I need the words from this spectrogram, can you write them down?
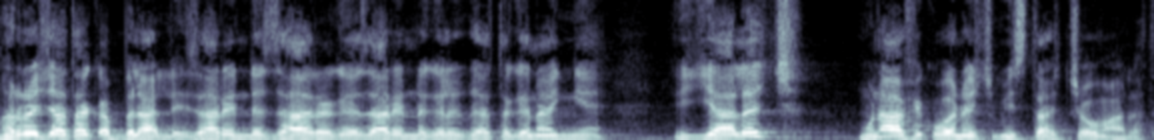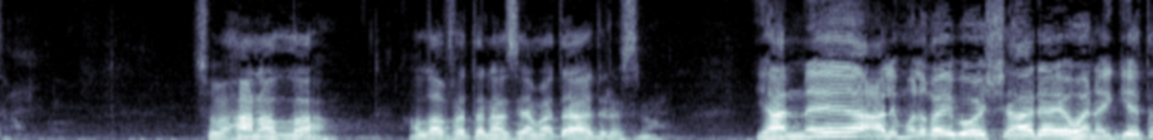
መረጃ ታቀብላለች። ዛሬ እንደዚህ አረገ ዛሬ ነገለጋ ተገናኘ እያለች ሙናፊቅ ሆነች ሚስታቸው ማለት ነው። ስብሓናላህ አላህ ፈተና ሲያመጣ ያድረስ ነው ያነ አሊሙ ልይብ ወሻሃዳ የሆነ ጌታ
